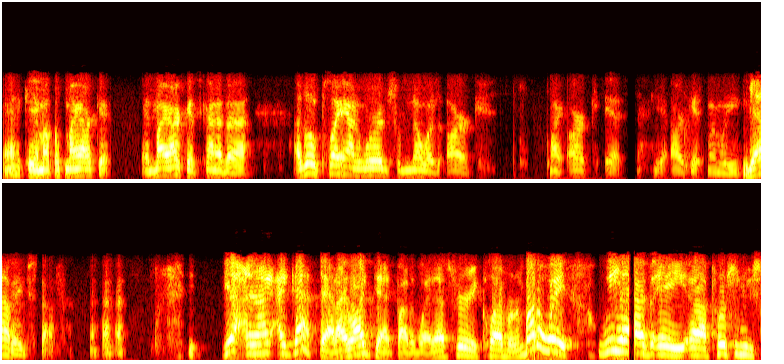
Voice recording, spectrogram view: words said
And I came up with my ARKit. And my ARKit's kind of a, a little play on words from Noah's Ark. My Ark it. Yeah, ARKit when we yeah. save stuff. Yeah, and I, I got that. I like that, by the way. That's very clever. And by the way, we have a uh, person who's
